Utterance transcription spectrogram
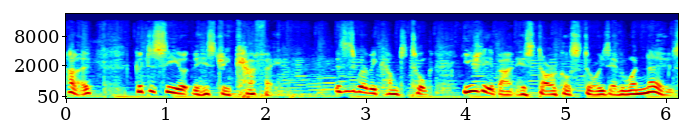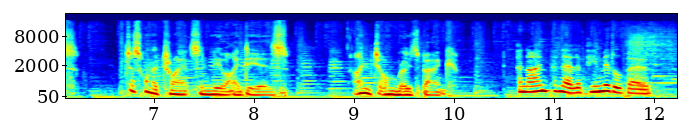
Hello, good to see you at the History Cafe. This is where we come to talk, usually about historical stories everyone knows. Just want to try out some new ideas. I'm John Rosebank. And I'm Penelope Middlebow.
